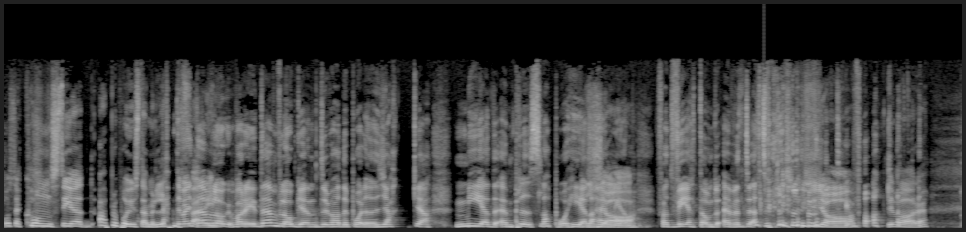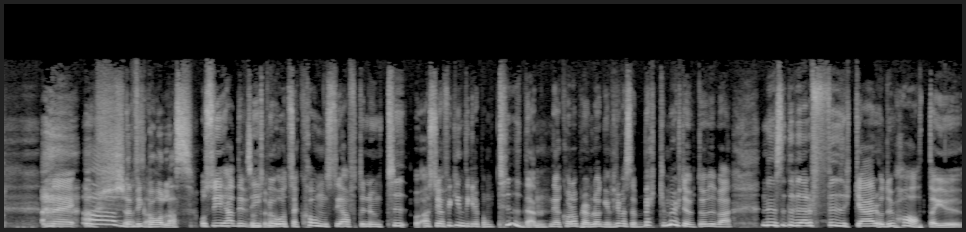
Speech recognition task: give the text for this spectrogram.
Och så konstiga, apropå just det här med läppfärg. Det var, i den vlogg, var det i den vloggen du hade på dig en jacka med en prislapp på hela helgen? Ja. För att veta om du eventuellt ville lämna Ja, tillbaka. det var det. Nej usch Ah, den fick alltså. behållas. Och så hade, gick vi åt så konstig afternoon tea. Alltså jag fick inte grepp om tiden när jag kollade på den vloggen för det var så beckmörkt ute och vi bara, nu sitter vi här och fikar och du hatar ju,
